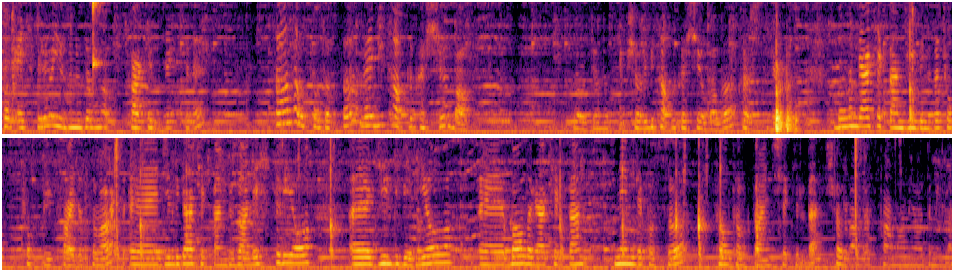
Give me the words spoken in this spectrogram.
çok etkili ve yüzünüzde bunu fark edeceksiniz. Salatalık posası ve bir tatlı kaşığı bal. Gördüğünüz gibi şöyle bir tatlı kaşığı balı karıştırıyoruz. Balın gerçekten cildimize çok çok büyük faydası var. Ee, cildi gerçekten güzelleştiriyor. Ee, cildi geriyor. Ee, bal da gerçekten nem deposu. Salatalık da aynı şekilde. Şöyle ben biraz parmağım yardımıyla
